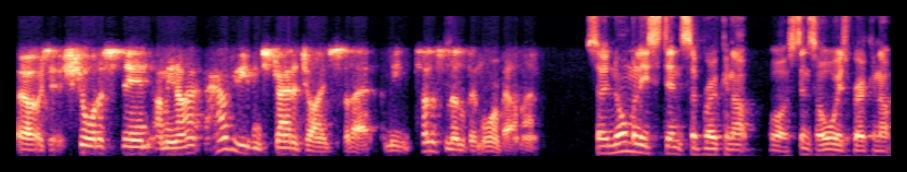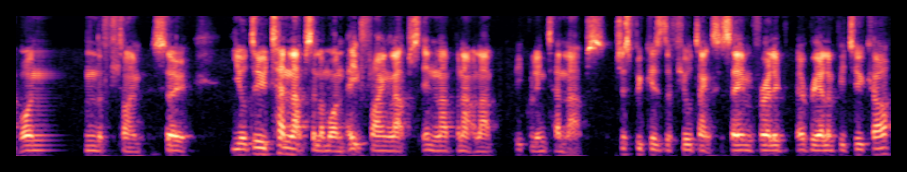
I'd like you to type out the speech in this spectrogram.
Or is it a shorter stint? I mean, how do you even strategize for that? I mean, tell us a little bit more about that. So normally stints are broken up, well, stints are always broken up on the time. So you'll do 10 laps in Le Mans, eight flying laps, in lap and out lap, equaling 10 laps, just because the fuel tank's the same for every LMP2 car.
